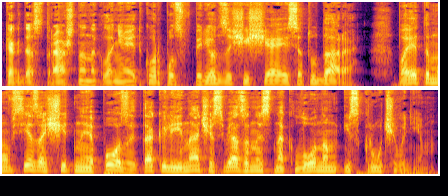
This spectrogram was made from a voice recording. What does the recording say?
Когда страшно, наклоняет корпус вперед, защищаясь от удара. Поэтому все защитные позы так или иначе связаны с наклоном и скручиванием.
